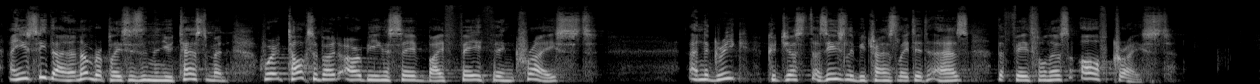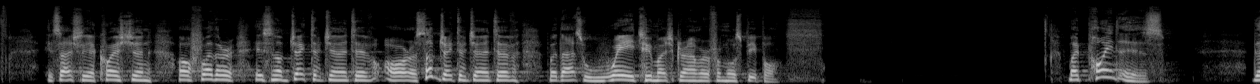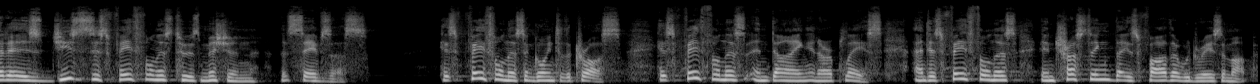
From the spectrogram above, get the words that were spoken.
And you see that in a number of places in the New Testament where it talks about our being saved by faith in Christ. And the Greek could just as easily be translated as the faithfulness of Christ. It's actually a question of whether it's an objective genitive or a subjective genitive, but that's way too much grammar for most people. My point is that it is Jesus' faithfulness to his mission that saves us. His faithfulness in going to the cross, his faithfulness in dying in our place, and his faithfulness in trusting that his Father would raise him up.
